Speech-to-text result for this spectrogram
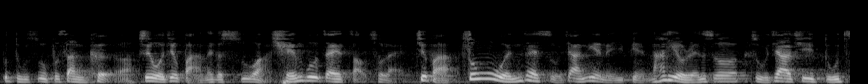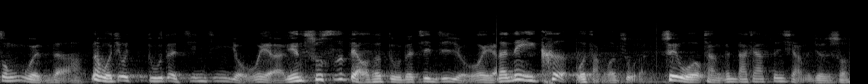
不读书不上课啊，所以我就把那个书啊全部再找出来，就把中文在暑假念了一遍。哪里有人说暑假去读中文的啊？那我就读得津津有味啊，连《出师表》都读得津津有味啊。那那一刻我掌握住了，所以我想跟大家分享的就是说，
